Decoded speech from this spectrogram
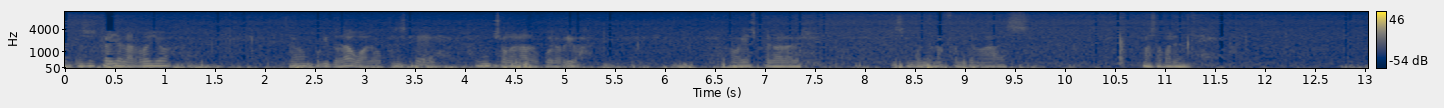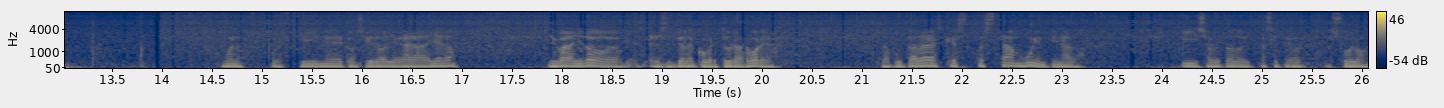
El caso es que ahí el arroyo lleva un poquito de agua, lo que pasa es que hay mucho ganado por arriba. Voy a esperar a ver si encuentro una fuente más, más aparente. Bueno, por fin he conseguido llegar al Alledo. Digo al Alledo en el sentido de cobertura arbórea. La putada es que esto está muy empinado. Y sobre todo, y casi peor, el suelo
